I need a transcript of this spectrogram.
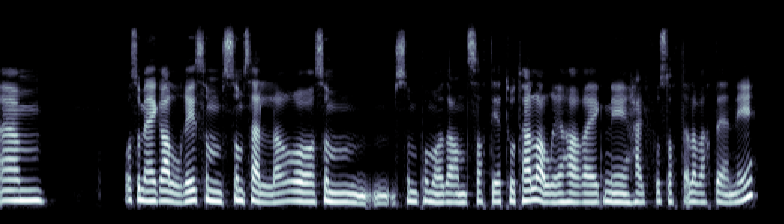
Um, og som jeg aldri, som, som selger og som, som, på en måte ansatt i et hotell, aldri har egentlig helt forstått eller vært enig i.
